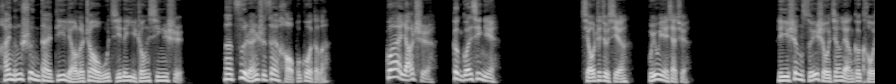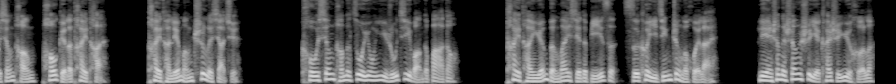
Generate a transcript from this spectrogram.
还能顺带低了了赵无极的一桩心事，那自然是再好不过的了。关爱牙齿，更关心你。嚼着就行，不用咽下去。李胜随手将两个口香糖抛给了泰坦，泰坦连忙吃了下去。口香糖的作用一如既往的霸道。泰坦原本歪斜的鼻子此刻已经正了回来，脸上的伤势也开始愈合了。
